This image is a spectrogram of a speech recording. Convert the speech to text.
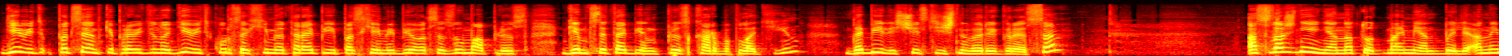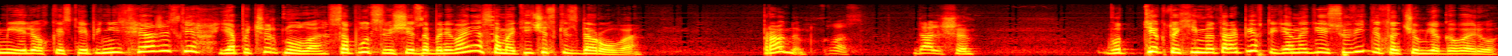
9, пациентке проведено 9 курсов химиотерапии по схеме биоцизума плюс гемцитабин плюс карбоплатин, добились частичного регресса. Осложнения на тот момент были анемия легкой степени тяжести. Я подчеркнула, сопутствующие заболевания соматически здорово. Правда? Класс. Дальше. Вот те, кто химиотерапевты, я надеюсь, увидят, о чем я говорю.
